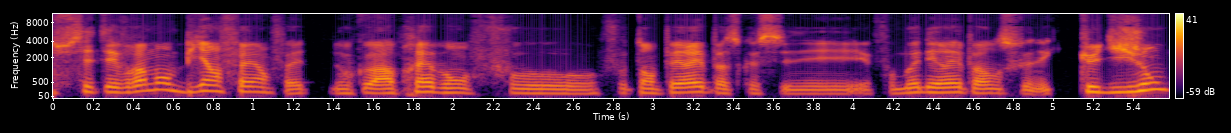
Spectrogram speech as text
c'était vraiment bien fait en fait. Donc après bon, faut faut tempérer parce que c'est faut modérer parce que n'est que Dijon,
